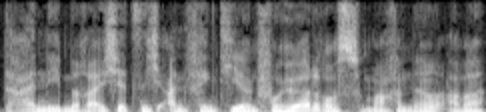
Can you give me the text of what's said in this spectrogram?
da in dem Bereich jetzt nicht anfängt, hier ein Verhör draus zu machen, ne? Aber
